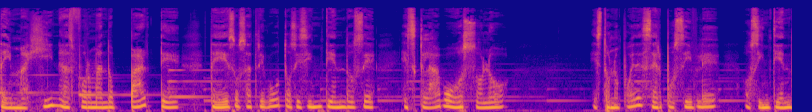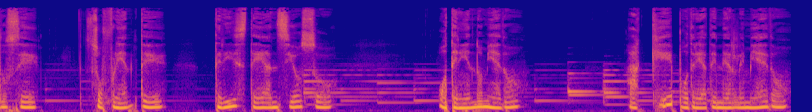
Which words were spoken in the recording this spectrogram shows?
te imaginas formando parte de esos atributos y sintiéndose esclavo o solo. Esto no puede ser posible o sintiéndose sufriente, triste, ansioso o teniendo miedo, ¿a qué podría tenerle miedo?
